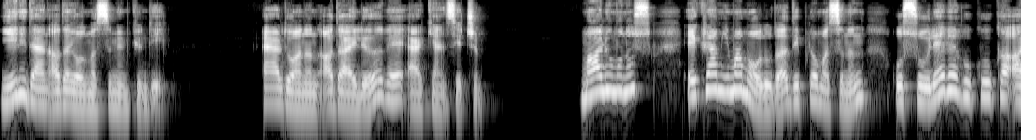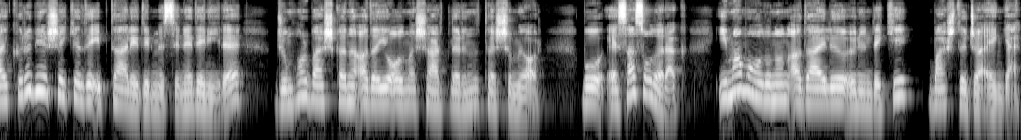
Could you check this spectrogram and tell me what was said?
yeniden aday olması mümkün değil. Erdoğan'ın adaylığı ve erken seçim. Malumunuz Ekrem İmamoğlu da diplomasının usule ve hukuka aykırı bir şekilde iptal edilmesi nedeniyle Cumhurbaşkanı adayı olma şartlarını taşımıyor. Bu esas olarak İmamoğlu'nun adaylığı önündeki başlıca engel.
